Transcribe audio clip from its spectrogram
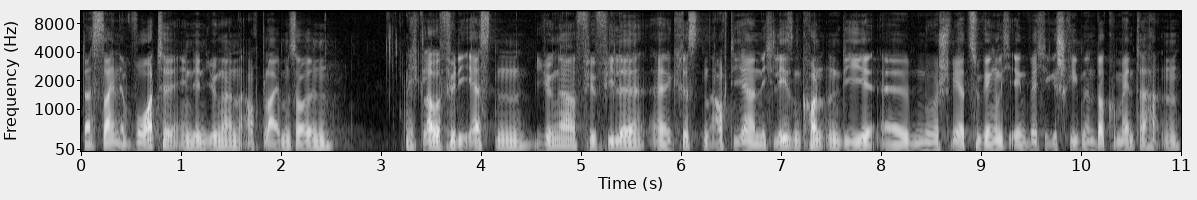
dass seine Worte in den Jüngern auch bleiben sollen. Ich glaube, für die ersten Jünger, für viele äh, Christen auch, die ja nicht lesen konnten, die äh, nur schwer zugänglich irgendwelche geschriebenen Dokumente hatten,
